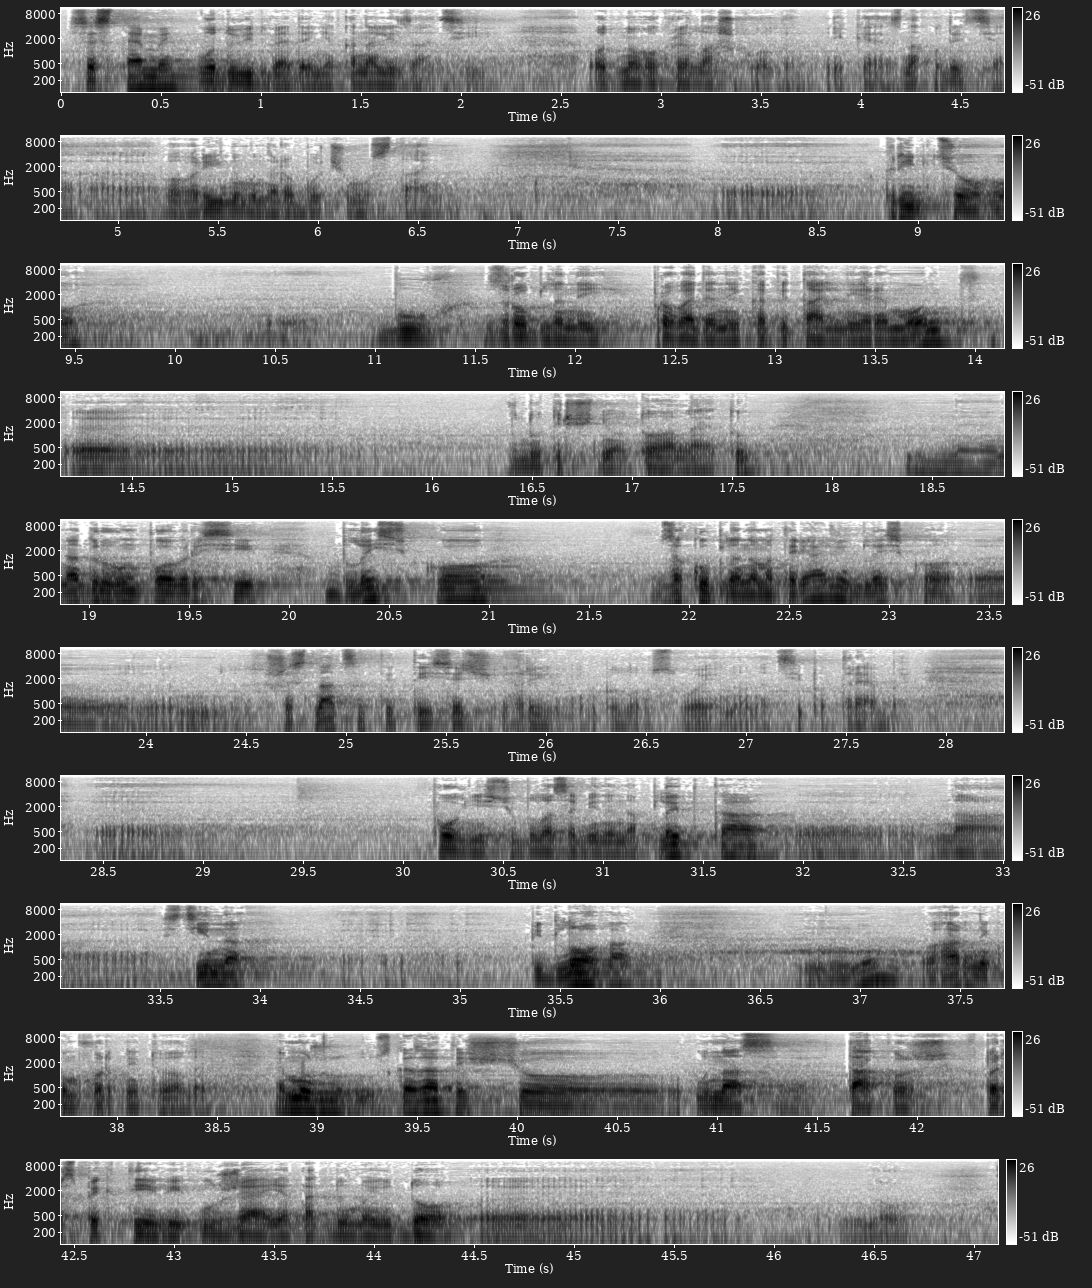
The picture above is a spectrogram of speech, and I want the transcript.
системи водовідведення каналізації одного крила школи, яке знаходиться е, в аварійному неробочому стані. Е, Крім цього, е, був зроблений проведений капітальний ремонт внутрішнього туалету на другому поверсі. Близько закуплено матеріалів близько е, 16 тисяч гривень було освоєно на ці потреби. Повністю була замінена плитка е, на стінах, е, підлога. Ну, гарний комфортний туалет. Я можу сказати, що у нас також в перспективі, уже, я так думаю, до, е, ну,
